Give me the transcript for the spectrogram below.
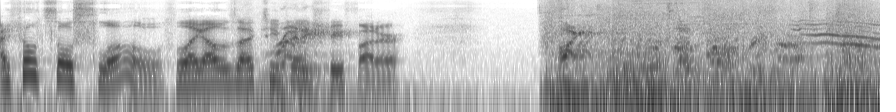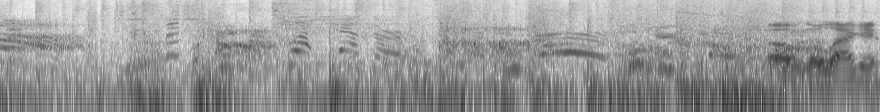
I felt so slow, like I was actually playing Street Fighter. Fight. Black Panther! Oh, low lagging.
